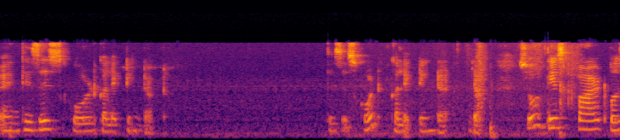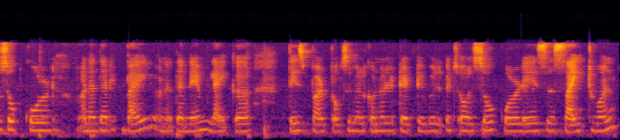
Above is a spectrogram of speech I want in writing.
and this is called collecting duct. This is called collecting duct. So this part also called another by another name like uh, this part proximal convoluted tubule it's also called as site 1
